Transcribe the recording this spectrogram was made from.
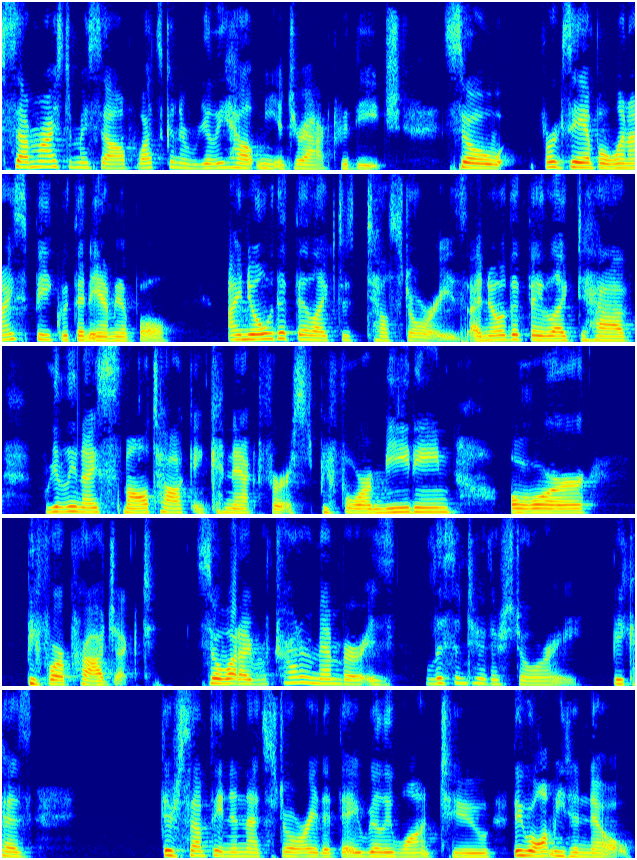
summarize to myself what's going to really help me interact with each. So, for example, when I speak with an amiable, I know that they like to tell stories. I know that they like to have really nice small talk and connect first before a meeting or before a project. So what I try to remember is listen to their story because there's something in that story that they really want to they want me to know.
